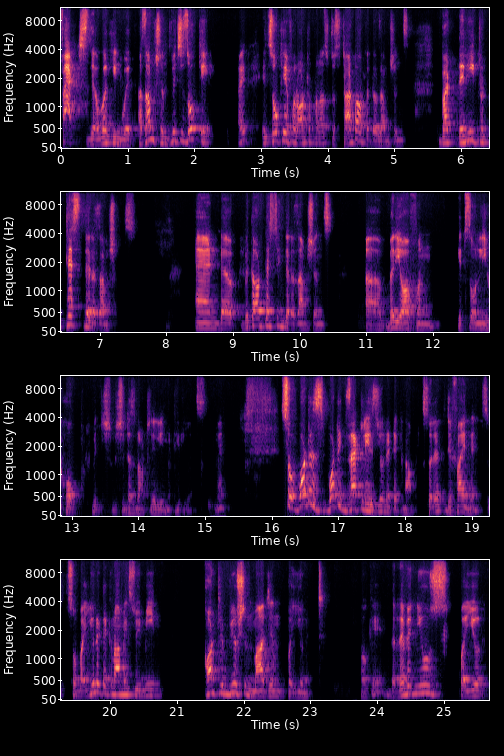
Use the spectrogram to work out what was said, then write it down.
facts, they're working with assumptions, which is okay, right? It's okay for entrepreneurs to start off with assumptions, but they need to test their assumptions. And uh, without testing their assumptions, uh, very often it's only hope, which, which does not really materialize. Right? So what is what exactly is unit economics? So let's define it. So, so by unit economics, we mean contribution margin per unit. Okay, the revenues per unit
